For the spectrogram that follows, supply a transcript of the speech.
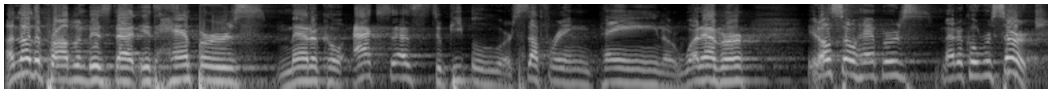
Another problem is that it hampers medical access to people who are suffering pain or whatever. It also hampers medical research.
